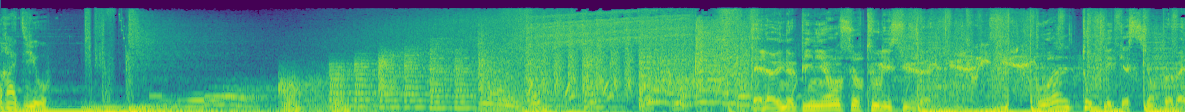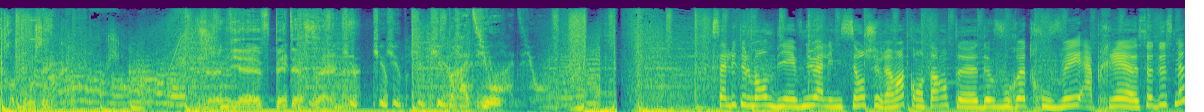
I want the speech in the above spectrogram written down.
Radio. Elle a une opinion sur tous les sujets. Pour elle, toutes les questions peuvent être posées. Geneviève Peterson. Cube, Radio. Salut tout le monde, bienvenue à l'émission. Je suis vraiment contente euh, de vous retrouver après euh, ce deux semaines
